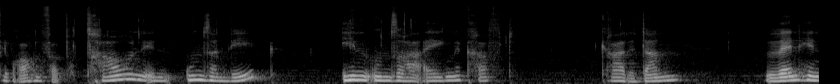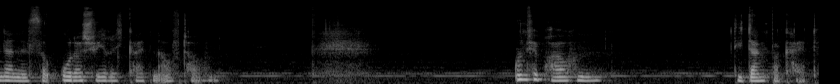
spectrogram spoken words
Wir brauchen Vertrauen in unseren Weg, in unsere eigene Kraft. Gerade dann, wenn Hindernisse oder Schwierigkeiten auftauchen. Und wir brauchen die Dankbarkeit.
